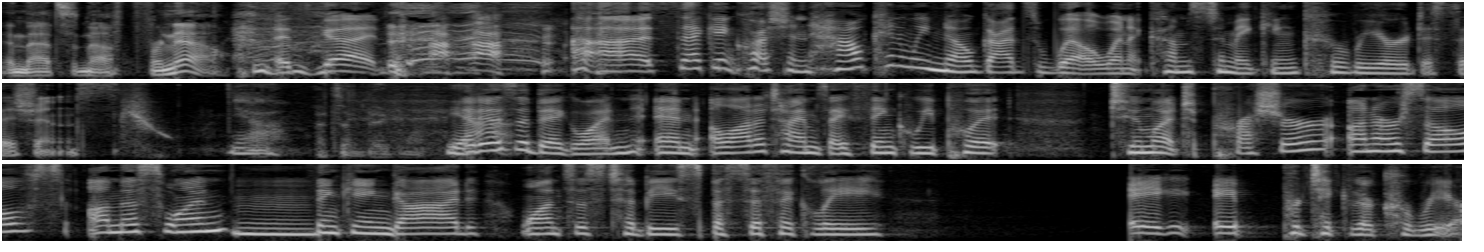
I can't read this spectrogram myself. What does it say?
and that's enough for now. It's good. uh, second question How can we know God's will when it comes to making career decisions? Yeah. That's a big one. Yeah. It is a big one. And a lot of times I think we put too much pressure on ourselves on this one, thinking God wants us to be specifically a, a particular career,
